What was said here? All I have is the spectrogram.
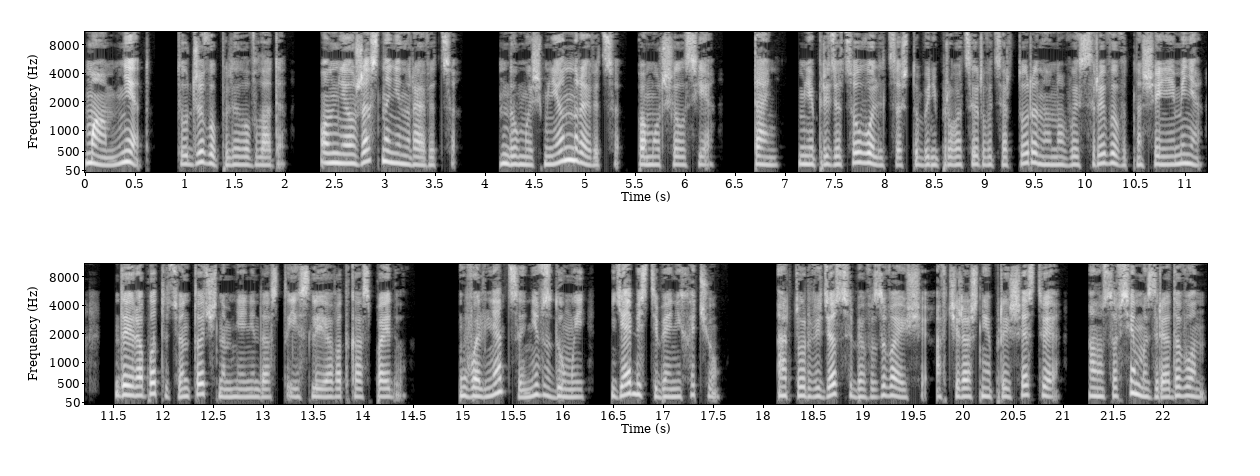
«Мам, нет!» — тут же выпалила Влада. «Он мне ужасно не нравится». «Думаешь, мне он нравится?» — поморщилась я. «Тань, мне придется уволиться, чтобы не провоцировать Артура на новые срывы в отношении меня. Да и работать он точно мне не даст, если я в отказ пойду. Увольняться не вздумай. Я без тебя не хочу. Артур ведет себя вызывающе, а вчерашнее происшествие, оно совсем из ряда вон.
